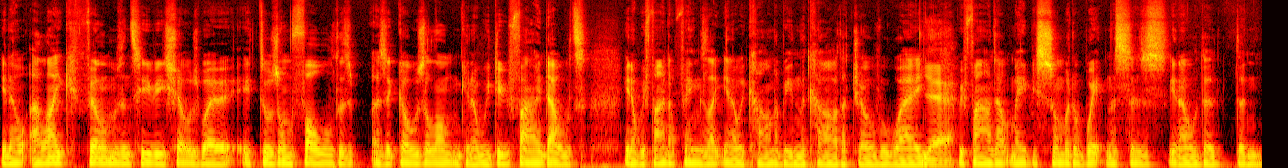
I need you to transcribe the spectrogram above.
you know, I like films and TV shows where it does unfold as as it goes along. You know, we do find out, you know, we find out things like, you know, it can't have been the car that drove away. Yeah. We found out maybe some of the witnesses, you know, the the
